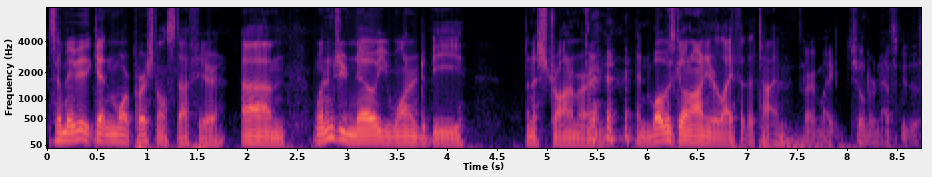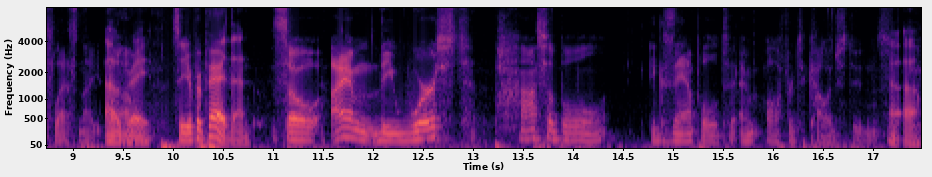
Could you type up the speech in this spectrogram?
so maybe getting more personal stuff here. Um, when did you know you wanted to be an astronomer, and, and what was going on in your life at the time? Sorry, my children asked me this last night. Oh, Um, great. So you're prepared then. So I am the worst possible example to offer to college students. Uh oh.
